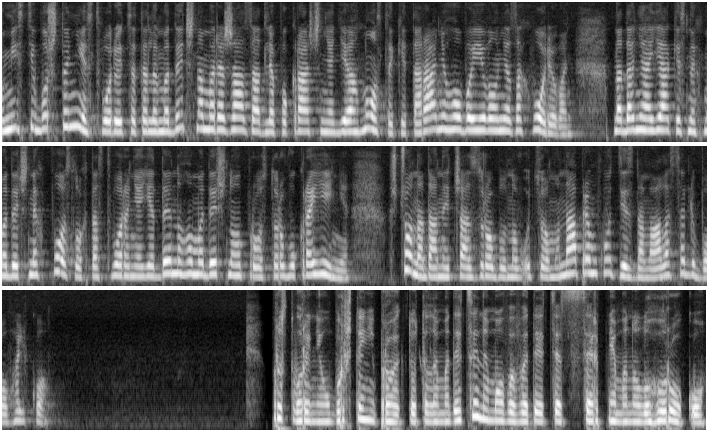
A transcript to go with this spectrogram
У місті Бурштині створюється телемедична мережа задля покращення діагностики та раннього виявлення захворювань, надання якісних медичних послуг та створення єдиного медичного простору в Україні. Що на даний час зроблено у цьому напрямку, дізнавалася Любов Галько. Про створення у бурштині проекту телемедицини мова ведеться з серпня минулого року.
